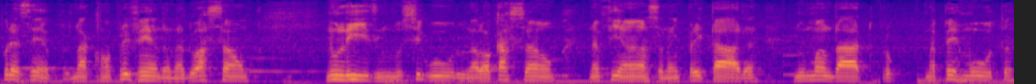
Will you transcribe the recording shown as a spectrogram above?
Por exemplo, na compra e venda, na doação, no leasing, no seguro, na locação, na fiança, na empreitada, no mandato, na permuta,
